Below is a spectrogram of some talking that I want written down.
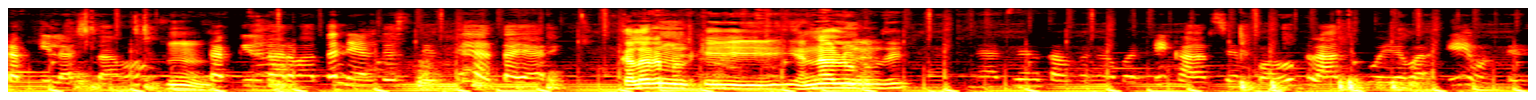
టప్కీలు వేస్తాము. టప్కీల తర్వాత నీళ్ళ తెస్తే తయారీ. కలర్ మనకి ఎన్నాళ్ళు ఉంటుంది? న్యాచురల్ కలర్ కాబట్టి కలర్స్ ఏం పోవు క్లాత్ పోయే వరకే ఉంటాయి.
